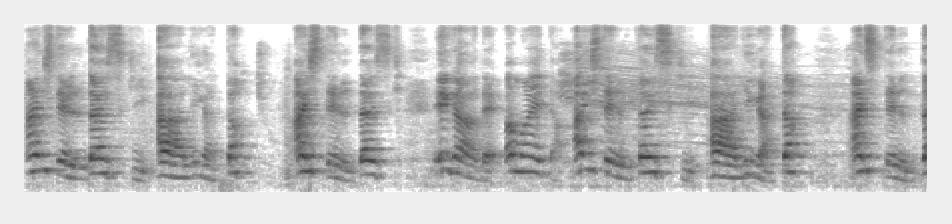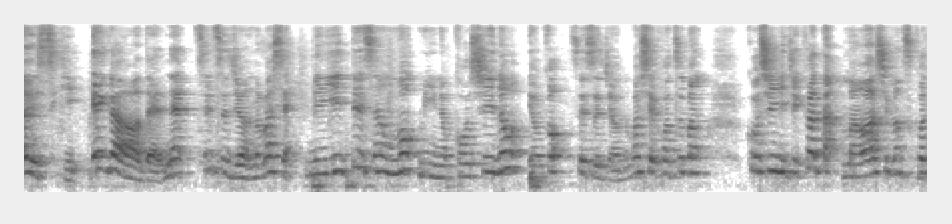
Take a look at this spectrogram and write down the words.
愛してる大好き。ありがとう。愛してる大好き。笑顔で思えた。愛してる大好き。ありがとう。愛してる大好き笑顔でね背筋を伸ばして右手さんも右の腰の横背筋を伸ばして骨盤腰肘肩回します。骨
